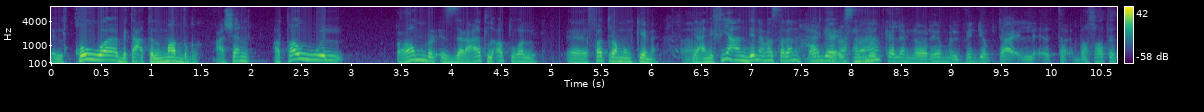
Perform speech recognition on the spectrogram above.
القوة بتاعة المضغ عشان أطول عمر الزراعات لأطول فترة ممكنة. آه. يعني في عندنا مثلا حاجة ممكن إحنا اسمها بنتكلم نوريهم الفيديو بتاع بساطة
